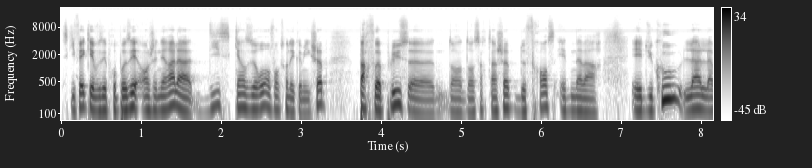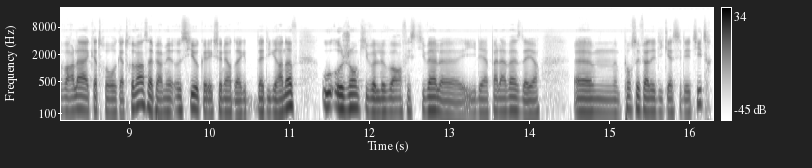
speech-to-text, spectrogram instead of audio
ce qui fait qu'elle vous est proposée en général à 10-15 euros en fonction des comic shops, parfois plus euh, dans, certains shops de France et de Navarre. Et du coup, là, l'avoir là à 4,80€, ça permet aussi aux collectionneurs d'A- d'Adi Granoff ou aux gens qui veulent le voir en festival, il est à Palavas d'ailleurs, pour se faire dédicacer des titres.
